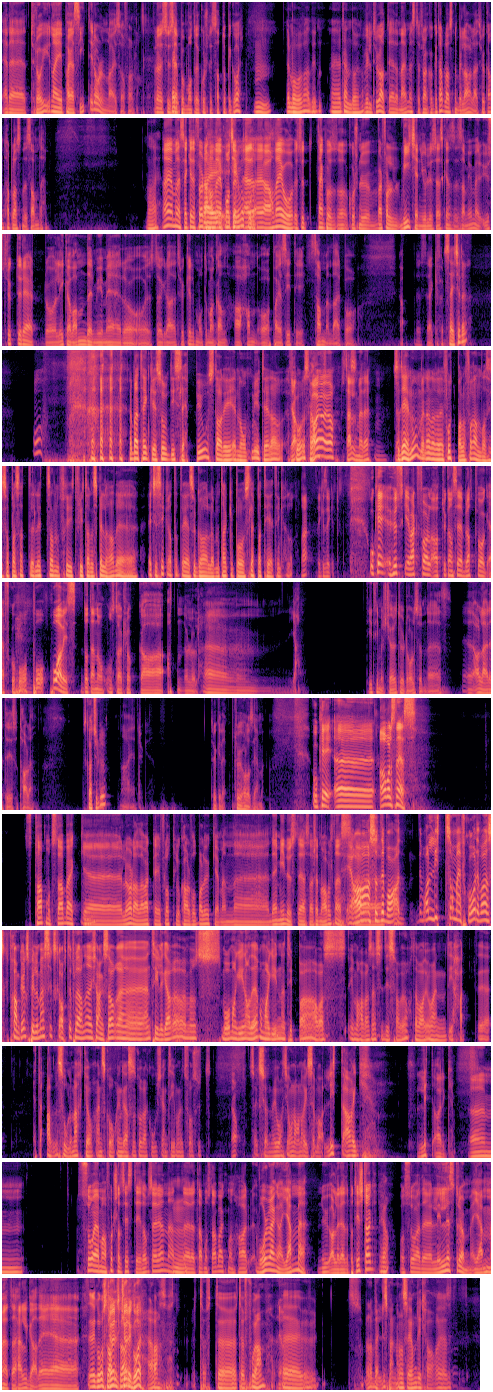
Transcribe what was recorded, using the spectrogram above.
er det Troy Nei, Pajasiti-rollen, da, i så fall? For Hvis du ser på en måte hvordan de satte opp i går. Mm. Det må jo være den, eh, den da. ja. Vil tro at det er det nærmeste, for han kan ikke ta plassen til Bilal. Jeg tror ikke han tar plassen til Sande. Nei. Nei, men jeg ser ikke det før. Nei, Han er, på måte, det. eh, han er jo, hvis du tenker på hvordan du I hvert fall vi kjenner Julius Eskensen, så er mye mer ustrukturert og liker Wander mye mer og, og i større grad. Jeg tror ikke på måte, man kan ha han og Pajasiti sammen der på det ser jeg ikke for meg. Sier ikke det? jeg bare tenker, så De slipper jo stadig enormt mye til der, Ja, sant? ja, ja. ja. Selv med det. Så det er noe med den der fotballen forandrer seg såpass at litt sånn fritflytende spillere Det er ikke sikkert at det er så gale med tanke på å slippe til ting heller. Nei, det er ikke sikkert. Ok, Husk i hvert fall at du kan se Brattvåg FKH på havis.no onsdag klokka 18.00. Eh, ja. Ti timers kjøretur til Ålesund. All ære til de som tar den. Skal ikke du? Nei, jeg tror ikke det. Tror ikke det. Tror vi holder oss hjemme. OK. Uh, Avaldsnes. Tap mot Stabæk uh, lørdag. Det har vært ei flott lokal fotballuke, men uh, det er minus det som har skjedd med Avaldsnes. Ja, altså det var, det var litt som FK. Det var framgang spillemessig. Skapte flere sjanser eh, enn tidligere. med Små marginer der, og marginene tippa i Avaldsnes i disfavør. Det var jo en De hadde etter alle solemerker en skåring der som skulle vært godkjent ti minutter før slutt. Ja. Så jeg skjønner jo at John Arne Riise var litt arg. Litt arg. Um, så er man fortsatt sist i toppserien etter mm. tap mot Stabæk. Man har Vålerenga hjemme nå allerede på tirsdag. Ja. Og så er det Lillestrøm hjemme til helga. Det er Det går slag i slag. Kjøret går. Ja, tøft, eh, tøft program. Ja. Eh, Så blir det veldig spennende å se om de klarer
